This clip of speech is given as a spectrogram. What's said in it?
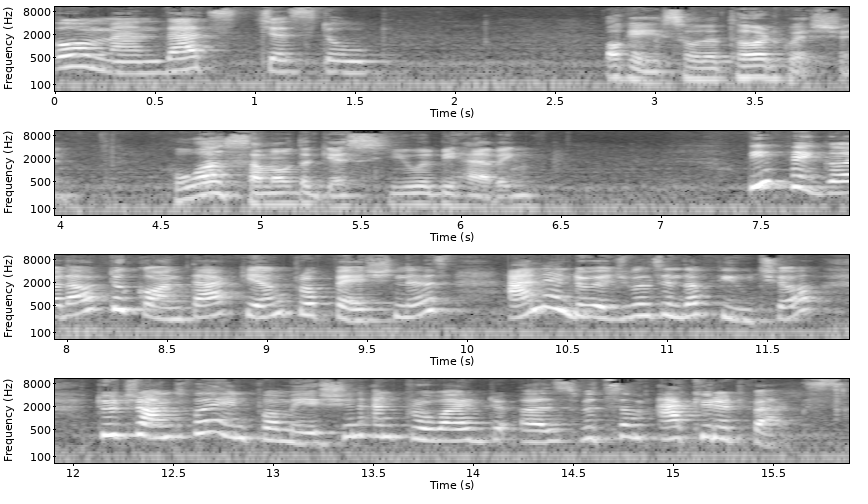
Oh man, that's just dope. Okay, so the third question Who are some of the guests you will be having? We figured out to contact young professionals and individuals in the future to transfer information and provide us with some accurate facts.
